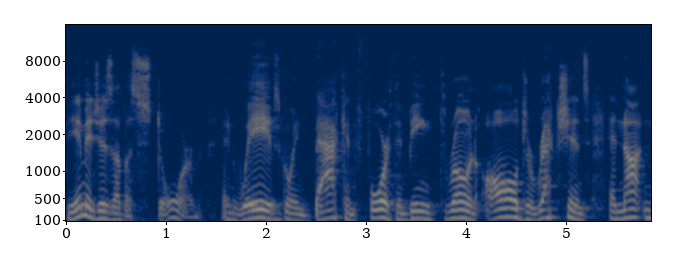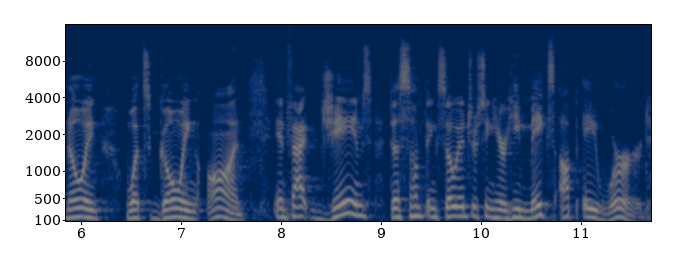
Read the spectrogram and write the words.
The image is of a storm and waves going back and forth and being thrown all directions and not knowing what's going on. In fact, James does something so interesting here. He makes up a word.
